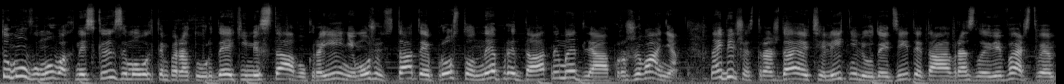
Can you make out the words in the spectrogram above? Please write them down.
Тому в умовах низьких зимових температур деякі міста в Україні можуть стати просто непридатними для проживання. Найбільше страждають літні люди, діти та вразливі верстви.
